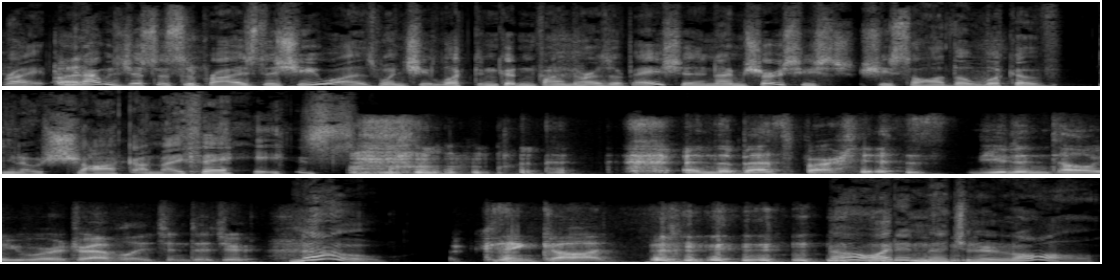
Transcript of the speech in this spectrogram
Right. But, I mean, I was just as surprised as she was when she looked and couldn't find the reservation. I'm sure she she saw the look of you know shock on my face. and the best part is, you didn't tell her you were a travel agent, did you? No. Thank God. no, I didn't mention it at all.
